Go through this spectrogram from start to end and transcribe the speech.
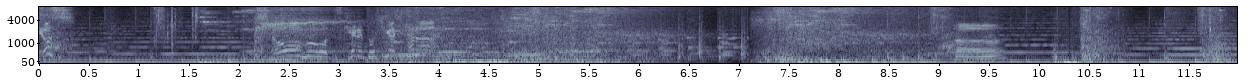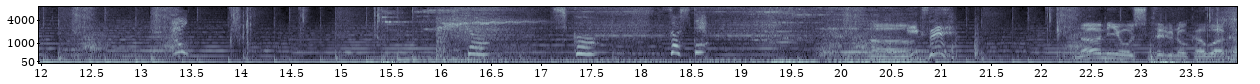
よし！勝負をつける時が来たな！はは何をしてるのか分かっている。の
